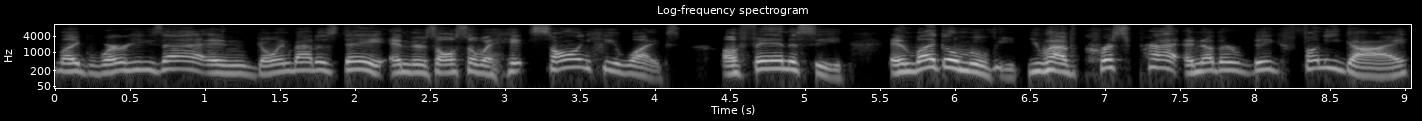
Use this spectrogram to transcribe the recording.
like where he's at and going about his day. And there's also a hit song he likes, a fantasy and Lego movie. You have Chris Pratt, another big funny guy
